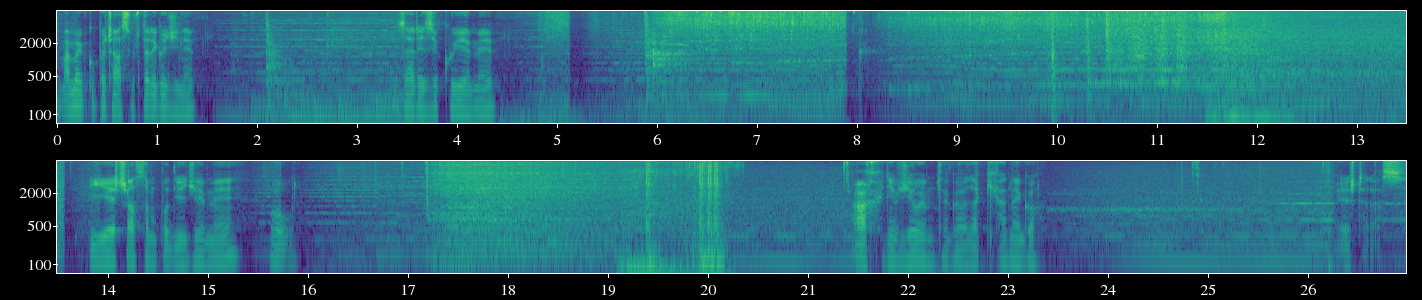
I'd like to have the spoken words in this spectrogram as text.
Mamy kupę czasu, 4 godziny. Zaryzykujemy. I jeszcze tam podjedziemy. Wow. Ach, nie wziąłem tego zakichanego. Jeszcze raz.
